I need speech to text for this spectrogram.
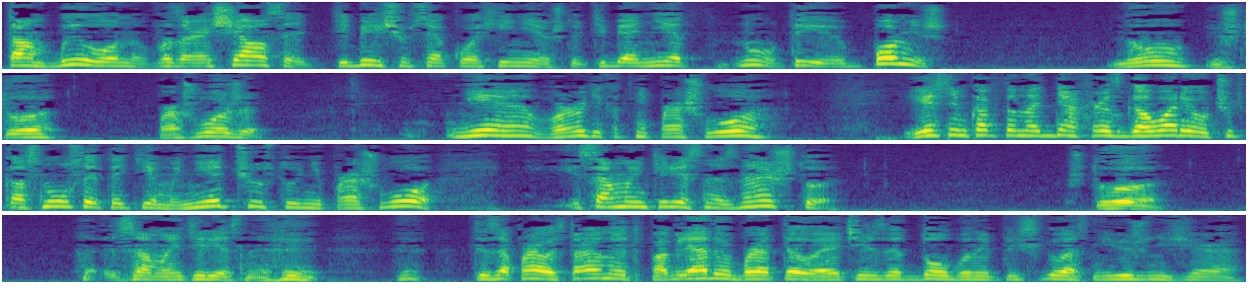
там был, он возвращался, тебе еще всякую ахинею, что тебя нет. Ну, ты помнишь? Ну, и что? Прошло же. Не, вроде как не прошло. Я с ним как-то на днях разговаривал, чуть коснулся этой темы. Нет, чувствую, не прошло. И самое интересное, знаешь что? Что? Самое интересное. Ты за правой стороной это поглядывай, брателло, я через этот долбанный плексиглаз не вижу ни хера.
